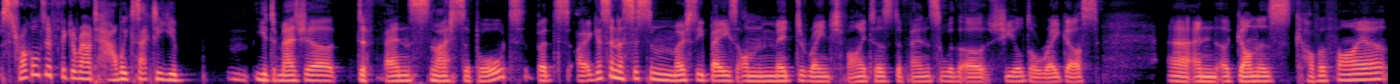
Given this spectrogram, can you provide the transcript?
struggled to figure out how exactly you you'd measure defense slash support, but I guess in a system mostly based on mid-range fighters, defense with a shield or Raygust, uh, and a gunner's cover fire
